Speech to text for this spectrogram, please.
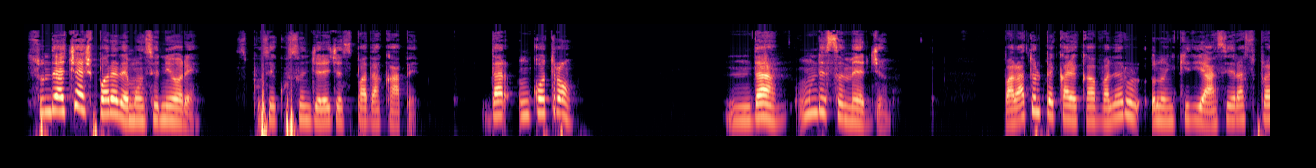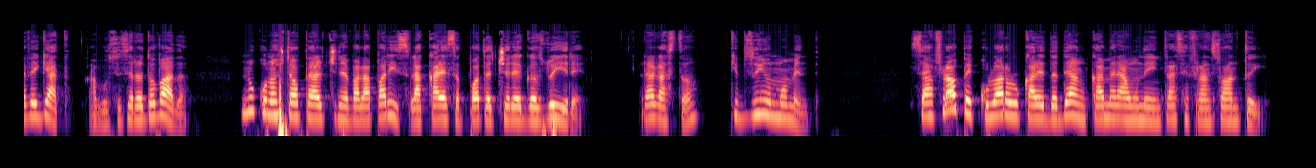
Sunt de aceeași părere, monseniore, spuse cu sânge rege Spada Cape. Dar încotro? Da, unde să mergem? Palatul pe care cavalerul îl închiriase era supravegheat, avusese rădovadă. Nu cunoșteau pe altcineva la Paris, la care să poată cere găzduire. Ragastă, chipzui un moment se aflau pe culoarul care dădea în camera unde intrase François I.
